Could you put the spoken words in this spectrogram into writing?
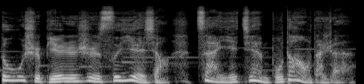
都是别人日思夜想、再也见不到的人。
